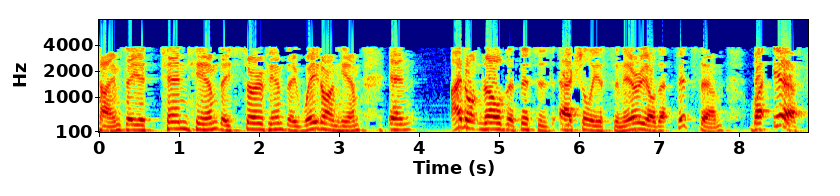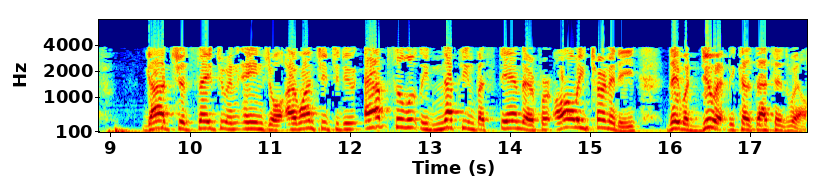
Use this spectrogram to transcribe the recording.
times. They attend him, they serve him, they wait on him, and I don't know that this is actually a scenario that fits them, but if God should say to an angel, I want you to do absolutely nothing but stand there for all eternity, they would do it because that's His will.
